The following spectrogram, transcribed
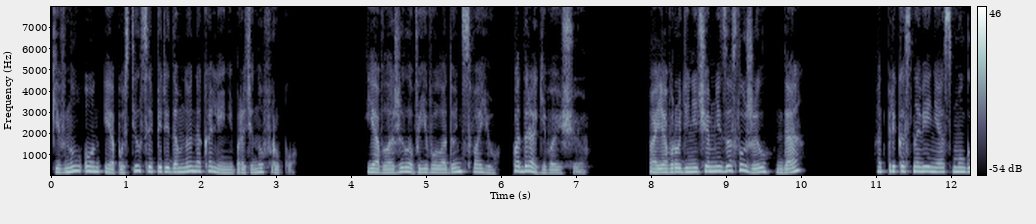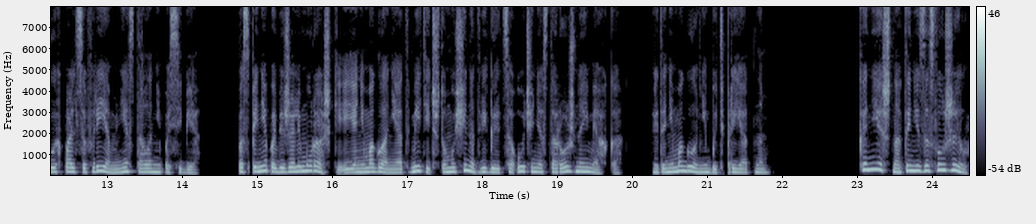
Кивнул он и опустился передо мной на колени, протянув руку. Я вложила в его ладонь свою, подрагивающую. «А я вроде ничем не заслужил, да?» От прикосновения смуглых пальцев Рия мне стало не по себе. По спине побежали мурашки, и я не могла не отметить, что мужчина двигается очень осторожно и мягко. Это не могло не быть приятным. «Конечно, ты не заслужил»,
